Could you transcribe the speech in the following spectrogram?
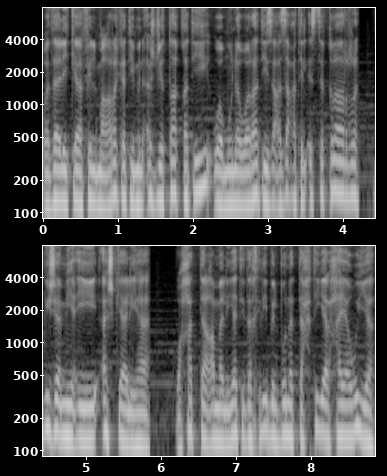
وذلك في المعركة من أجل طاقه ومناورات زعزعة الاستقرار بجميع أشكالها وحتى عمليات تخريب البنى التحتية الحيوية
